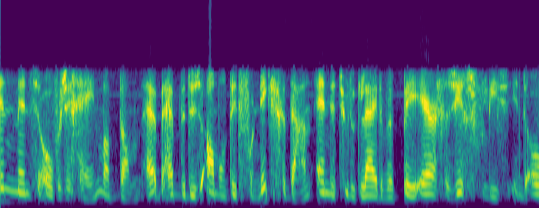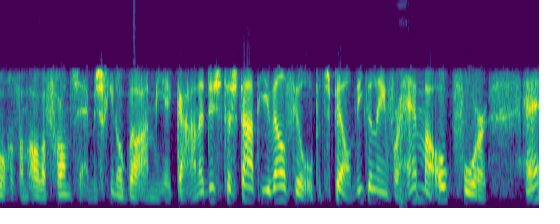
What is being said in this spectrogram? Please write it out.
en mensen over zich heen. Want dan hebben we dus allemaal dit voor niks gedaan. En natuurlijk leiden we PR-gezichtsverlies in de ogen van alle Fransen en misschien ook wel Amerikanen. Dus er staat hier wel veel op het spel. Niet alleen voor hem, maar ook voor hè,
